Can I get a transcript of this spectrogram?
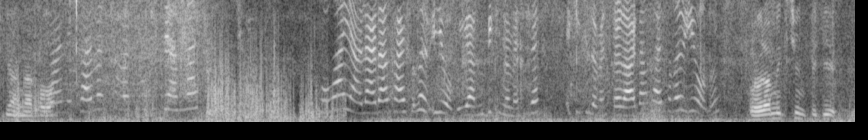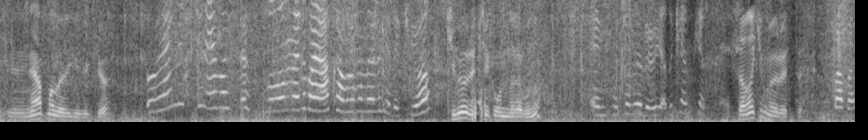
isteyenler falan. Yani kaymak için başlamak isteyenler kolay yerlerden kaysalar iyi olur. Yani bir kilometre, iki kilometrelerden kaysalar iyi olur. Öğrenmek için peki e, ne yapmaları gerekiyor? Öğrenmek için en başta slalomları bayağı kavramaları gerekiyor. Kim öğretecek onlara bunu? Em, hocaları ya da kendi kendine. Sana kim öğretti? Baba.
